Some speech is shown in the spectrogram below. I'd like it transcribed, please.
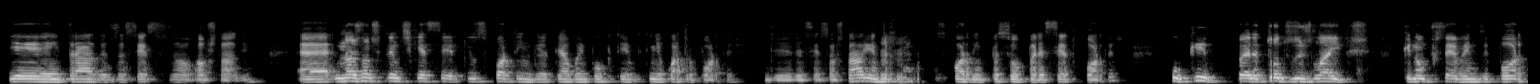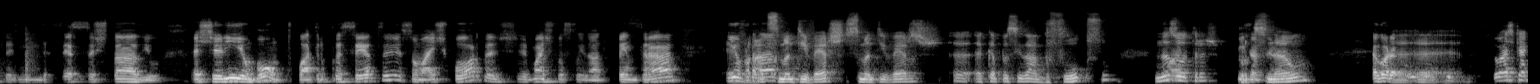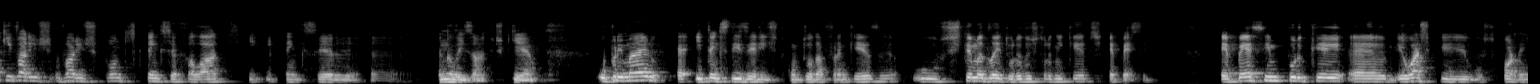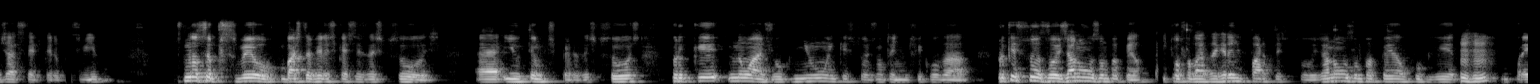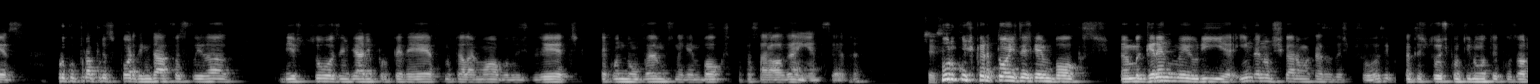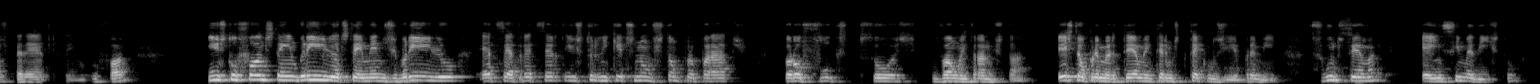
que é a entrada, os acessos ao, ao estádio. Uh, nós não nos podemos esquecer que o Sporting, até há bem pouco tempo, tinha quatro portas de, de acesso ao estádio, entretanto, uhum. o Sporting passou para sete portas o que para todos os leigos que não percebem de portas nem de acesso a estádio achariam, bom, 4 para 7 são mais portas, mais facilidade para entrar. É e verdade, verdade, se mantiveres, se mantiveres a, a capacidade de fluxo nas claro, outras, porque exatamente. senão... Agora, uh, eu acho que há aqui vários, vários pontos que têm que ser falados e, e que têm que ser uh, analisados, que é o primeiro, é, e tem que se dizer isto com toda a franqueza, o sistema de leitura dos torniquetes é péssimo. É péssimo porque uh, eu acho que o Sporting já se deve ter apercebido. Se não se apercebeu, basta ver as queixas das pessoas uh, e o tempo de espera das pessoas, porque não há jogo nenhum em que as pessoas não tenham dificuldade. Porque as pessoas hoje já não usam papel, e estou a falar da grande parte das pessoas, já não usam papel com o bilhete uhum. impresso, porque o próprio Sporting dá a facilidade de as pessoas enviarem por PDF no telemóvel os bilhetes, até quando não vamos na Gamebox para passar alguém, etc. Sim, sim. Porque os cartões das Gameboxes, a grande maioria, ainda não chegaram à casa das pessoas e, portanto, as pessoas continuam a ter que usar os PDFs que têm no telefone. E os telefones têm brilho, outros têm menos brilho, etc, etc. E os torniquetes não estão preparados para o fluxo de pessoas que vão entrar no estado. Este é o primeiro tema em termos de tecnologia, para mim. Segundo tema é, em cima disto,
